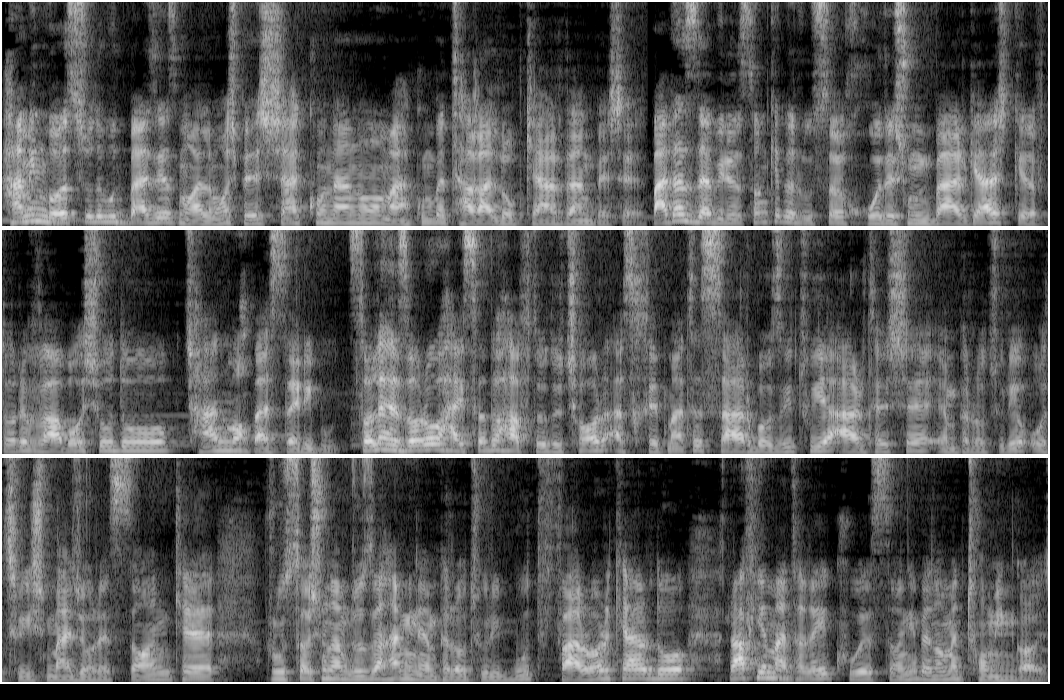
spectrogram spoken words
همین باعث شده بود بعضی از معلماش بهش شک کنن و محکوم به تقلب کردن بشه. بعد از دبیرستان که به روستای خودشون برگشت گرفتار وبا شد و چند ماه بستری بود. سال 1874 از خدمت سربازی توی ارتش امپراتوری اتریش مجارستان که روستاشون هم جزو همین امپراتوری بود فرار کرد و رفت یه منطقه کوهستانی به نام تومینگاژ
